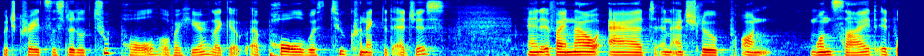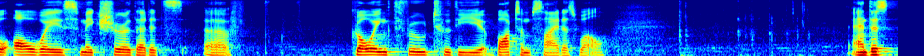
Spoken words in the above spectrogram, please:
which creates this little two-pole over here, like a, a pole with two connected edges. And if I now add an edge loop on one side, it will always make sure that it's uh, going through to the bottom side as well. And this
